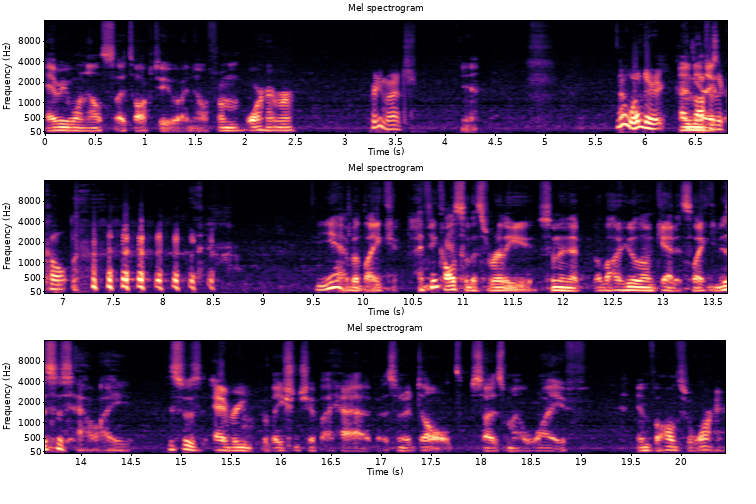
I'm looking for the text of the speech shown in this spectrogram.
everyone else i talk to i know from warhammer Pretty much. No wonder it comes off like- as a cult. Yeah, but like I think also that's really something that a lot of people don't get. It's like this is how I this was every relationship I have as an adult, besides my wife, involves Warhammer.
